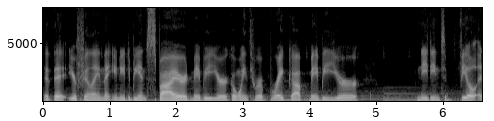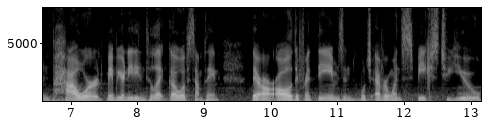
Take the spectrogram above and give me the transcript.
that, that you're feeling that you need to be inspired. Maybe you're going through a breakup. Maybe you're needing to feel empowered. Maybe you're needing to let go of something. There are all different themes, and whichever one speaks to you,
